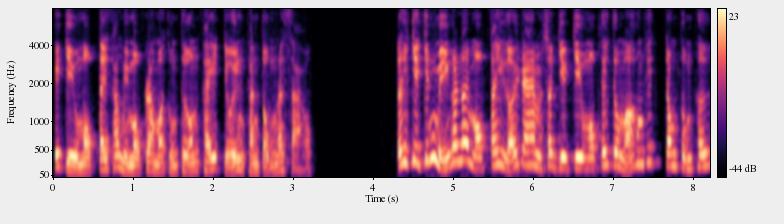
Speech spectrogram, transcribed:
Cái chiều một tây tháng 11 ra mở thùng thư ông thấy chửi thằng Thanh Tùng nói xạo. Ấy chứ chính miệng nó nói một tay gửi ra mà sao chiều chiều một tay tôi mở không thấy trong thùng thư.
